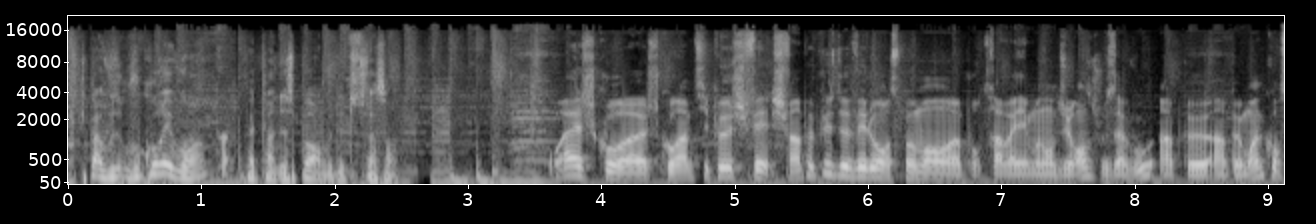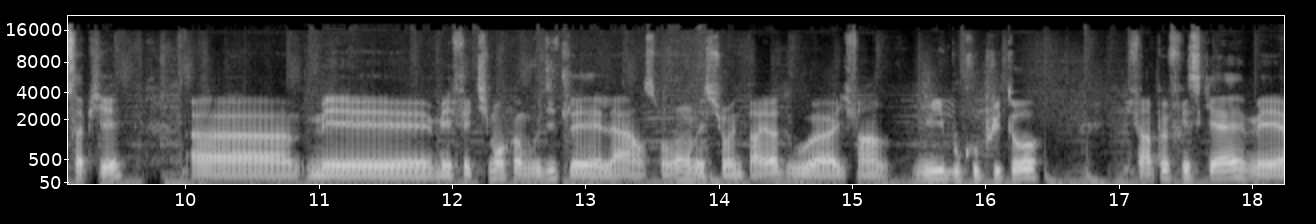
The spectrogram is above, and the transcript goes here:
Je sais pas, vous, vous courez vous, hein? Vous faites plein de sport vous de toute façon. Ouais, je cours, euh, je cours un petit peu. Je fais, je fais un peu plus de vélo en ce moment euh, pour travailler mon endurance, je vous avoue. Un peu, un peu moins de course à pied. Euh, mais, mais effectivement, comme vous dites, là en ce moment, on est sur une période où il fait nuit beaucoup plus tôt. Il fait un peu frisquet, mais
